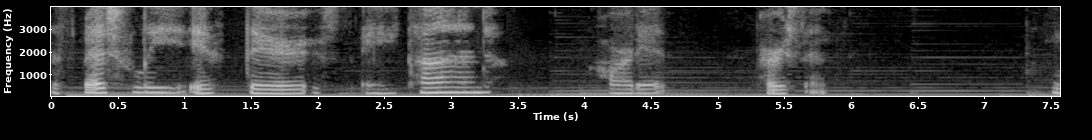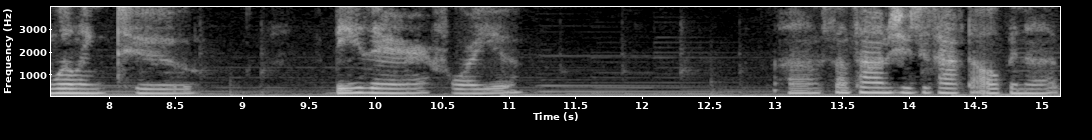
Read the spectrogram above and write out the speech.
Especially if there's a kind hearted person willing to be there for you. Um, sometimes you just have to open up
